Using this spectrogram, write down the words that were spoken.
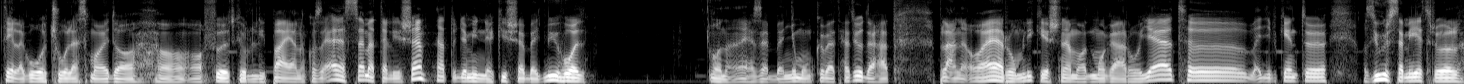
tényleg olcsó lesz majd a, a, a föld körüli pályának az elszemetelése. Hát ugye minél kisebb egy műhold, annál nehezebben nyomon követhető, de hát pláne ha elromlik és nem ad magáról jelt. Egyébként az űrszemétről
